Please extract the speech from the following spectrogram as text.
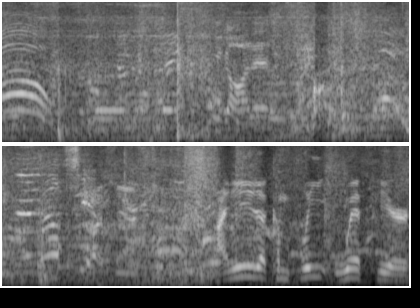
Oh. I need a complete whiff here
